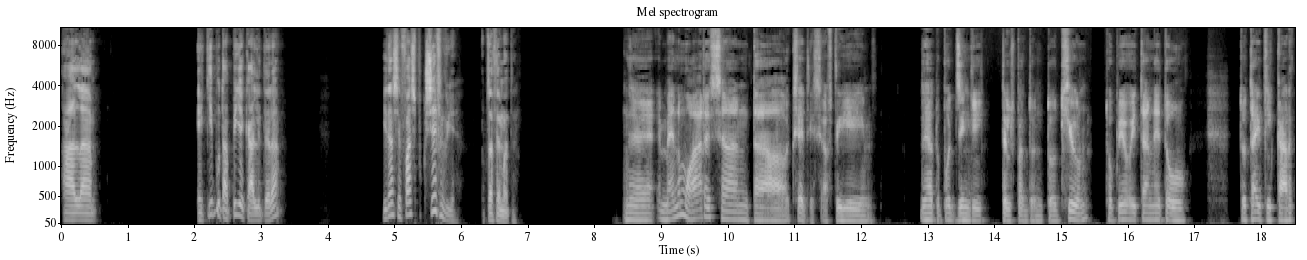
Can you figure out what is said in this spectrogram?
αλλά εκεί που τα πήγε καλύτερα ήταν σε φάση που ξέφευγε από τα θέματα. Ε, εμένα μου άρεσαν τα, ξέρεις, αυτή, δεν θα το πω jingle, τέλος πάντων, το tune το οποίο ήταν το, το title card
